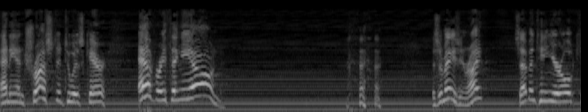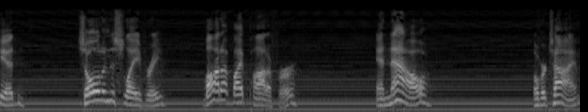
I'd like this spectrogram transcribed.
and he entrusted to his care everything he owned. it's amazing, right? 17 year old kid, sold into slavery, bought up by Potiphar, and now, over time,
